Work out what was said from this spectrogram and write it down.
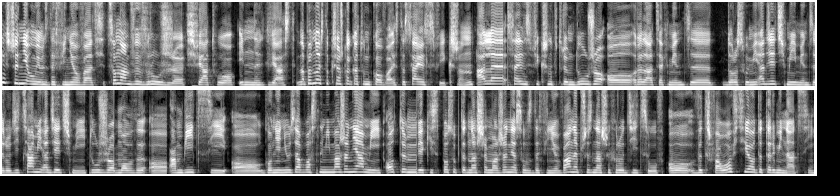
jeszcze nie umiem zdefiniować, co nam wywróży Światło innych gwiazd. Na pewno jest to książka gatunkowa, gatunkowa, jest to science fiction, ale science fiction, w którym dużo o relacjach między dorosłymi a dziećmi, między rodzicami a dziećmi, dużo mowy o ambicji, o gonieniu za własnymi marzeniami, o tym, w jaki sposób te nasze marzenia są zdefiniowane przez naszych rodziców, o wytrwałości i o determinacji.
